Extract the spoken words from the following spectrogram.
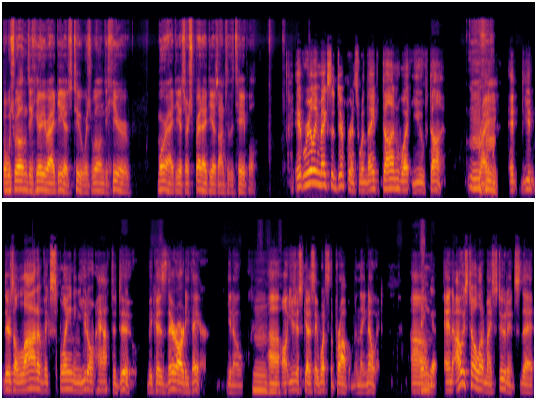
but was willing to hear your ideas too, was willing to hear more ideas or spread ideas onto the table. It really makes a difference when they've done what you've done. Right? Mhm. It you there's a lot of explaining you don't have to do because they're already there. You know, Mhm. uh, you just got to say what's the problem, and they know it. Um, and I always tell a lot of my students that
